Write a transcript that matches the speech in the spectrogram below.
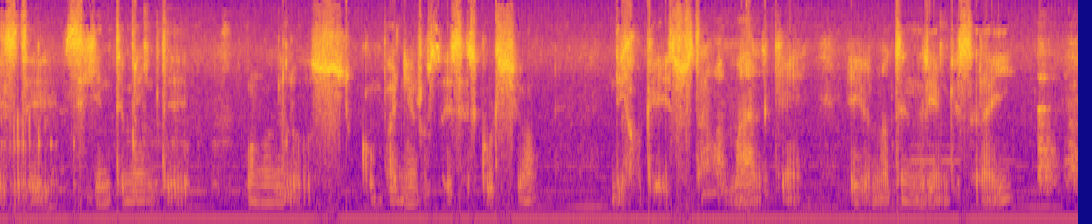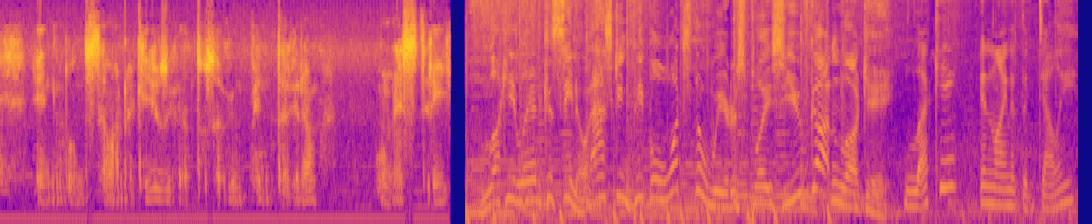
Este siguientemente uno de los compañeros de esa excursión dijo que eso estaba mal que ellos no tendrían que estar ahí en donde estaban aquellos gatos había un pentagrama una estrella Lucky Land Casino asking people what's the weirdest place you've gotten lucky? Lucky? In line at the deli,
